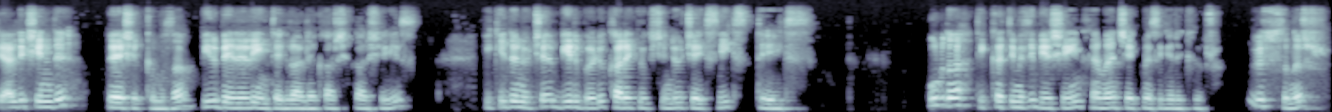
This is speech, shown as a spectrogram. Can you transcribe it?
Geldik şimdi B şıkkımıza. Bir belirli integralle karşı karşıyayız. 2'den 3'e 1 bölü karekök içinde 3 eksi x dx. Burada dikkatimizi bir şeyin hemen çekmesi gerekiyor. Üst sınır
